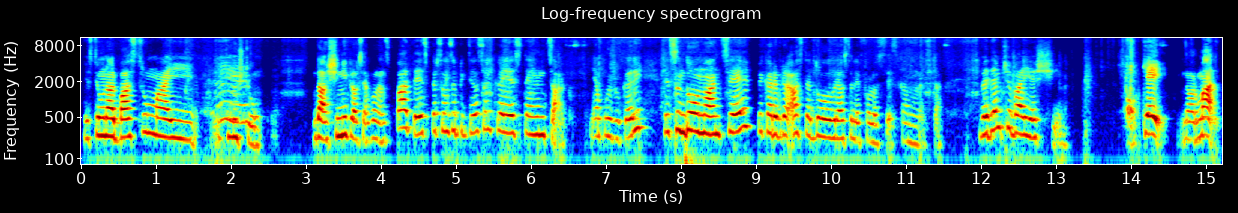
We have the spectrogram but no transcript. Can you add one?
Este un albastru mai, nu știu, da, și Niclaus e acolo în spate, sper să nu se pictească că este în țarc. I-am pus jucării, deci sunt două nuanțe pe care vreau, astea două vreau să le folosesc anul ăsta. Vedem ce va ieși. Ok, normal,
